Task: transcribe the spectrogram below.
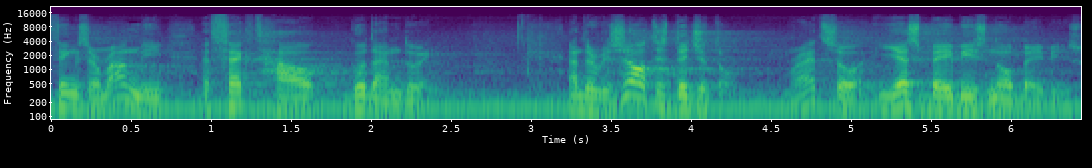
things around me affect how good I'm doing. And the result is digital, right? So yes babies, no babies.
